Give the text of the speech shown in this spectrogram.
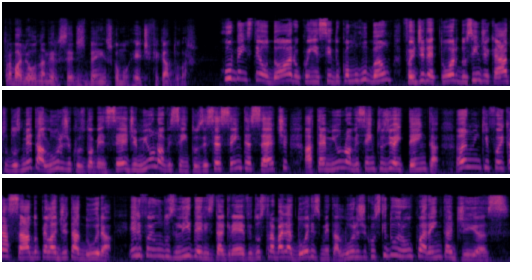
trabalhou na Mercedes-Benz como retificador. Rubens Teodoro, conhecido como Rubão, foi diretor do Sindicato dos Metalúrgicos do ABC de 1967 até 1980, ano em que foi caçado pela ditadura. Ele foi um dos líderes da greve dos trabalhadores metalúrgicos que durou 40 dias.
